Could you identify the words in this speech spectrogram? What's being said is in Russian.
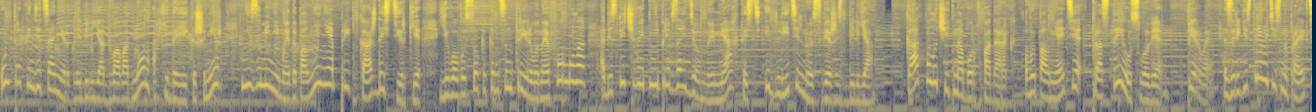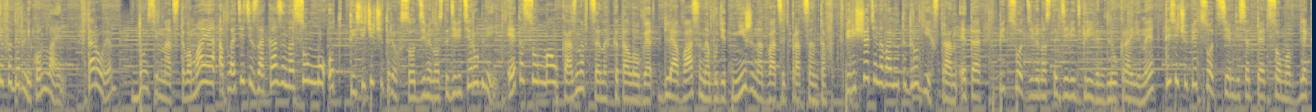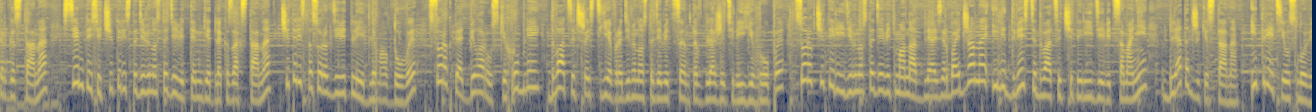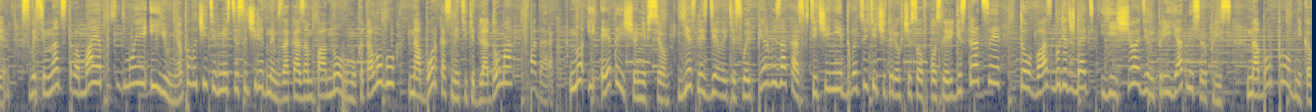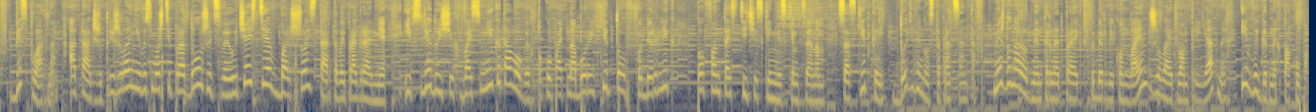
Ультракондиционер для белья 2 в одном «Орхидея» и «Кашемир» – незаменимое дополнение при каждой стирке. Его высококонцентрированная формула обеспечивает непревзойденную мягкость и длительную свежесть белья. Как получить набор в подарок? Выполняйте простые условия. Первое. Зарегистрируйтесь на проекте Faberlic Online. Второе. До 17 мая оплатите заказы на сумму от 1499 рублей. Эта сумма указана в ценах каталога. Для вас она будет ниже на 20%. В пересчете на валюты других стран это 599 гривен для Украины, 1575 сомов для Кыргызстана, 7499 тенге для Казахстана, 449 лей для Молдовы, 45 белорусских рублей, 26 евро 99 центов для жителей Европы, 44,99 манат для Азербайджана или 224,9 самани для Таджикистана. И третье условие. С 18 мая по 7 июня получите вместе с очередным заказом по новому каталогу набор косметики для дома в подарок. Но и это еще не все. Если сделаете свой первый заказ в течение 24 часов после регистрации, то вас будет ждать еще один приятный сюрприз – набор пробников бесплатно. А также при желании вы сможете продолжить свое участие в большой стартовой программе и в следующих восьми каталогах покупать наборы хитов Фаберлик по фантастически низким ценам со скидкой до 90%. Международный интернет-проект Фаберлик Онлайн желает вам приятных и выгодных покупок.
